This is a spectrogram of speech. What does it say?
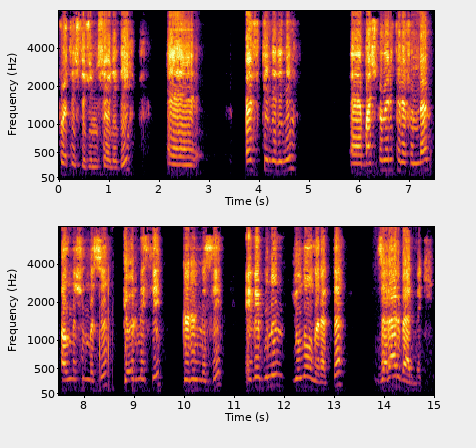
protestocunun söylediği öfkelerinin başkaları tarafından anlaşılması, görmesi, görülmesi ve bunun yolu olarak da zarar vermek,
